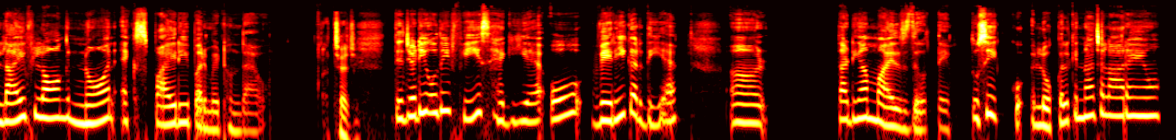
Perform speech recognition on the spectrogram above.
lifelong non expiry permit ਹੁੰਦਾ ਹੈ ਉਹ। ਅੱਛਾ ਜੀ। ਤੇ ਜਿਹੜੀ ਉਹਦੀ ਫੀਸ ਹੈਗੀ ਹੈ ਉਹ ਵੇਰੀ ਕਰਦੀ ਹੈ। ਤੁਹਾਡੀਆਂ ਮਾਈਲਸ ਦੇ ਉੱਤੇ। ਤੁਸੀਂ ਲੋਕਲ ਕਿੰਨਾ ਚਲਾ ਰਹੇ ਹੋ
